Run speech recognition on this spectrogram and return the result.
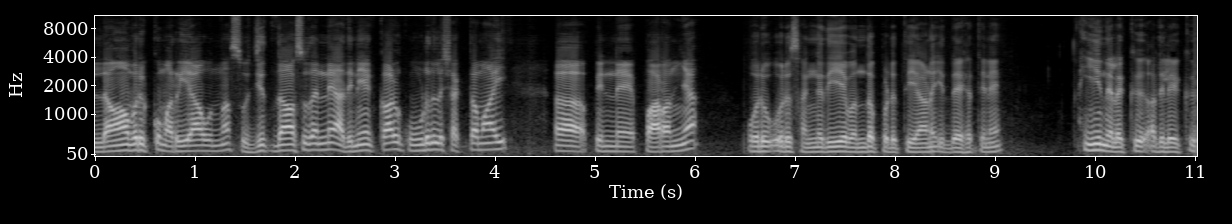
എല്ലാവർക്കും അറിയാവുന്ന സുജിത് ദാസ് തന്നെ അതിനേക്കാൾ കൂടുതൽ ശക്തമായി പിന്നെ പറഞ്ഞ ഒരു ഒരു സംഗതിയെ ബന്ധപ്പെടുത്തിയാണ് ഇദ്ദേഹത്തിനെ ഈ നിലയ്ക്ക് അതിലേക്ക്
